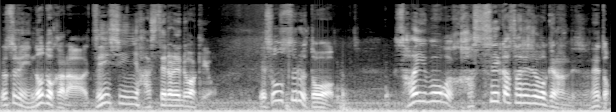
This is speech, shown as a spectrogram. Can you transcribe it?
要するに喉から全身に発せられるわけよ。でそうすると、細胞が活性化されるわけなんですよね、と。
